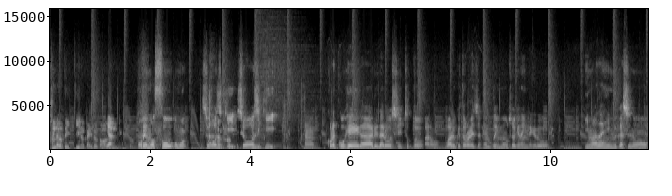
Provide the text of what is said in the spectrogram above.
こんなこと言っていいのかどうかわかんないけど。俺もそう思う。正直、正直、あのこれ語弊があるだろうし、ちょっとあの悪く取られちゃ本当に申し訳ないんだけど、いまだに昔の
